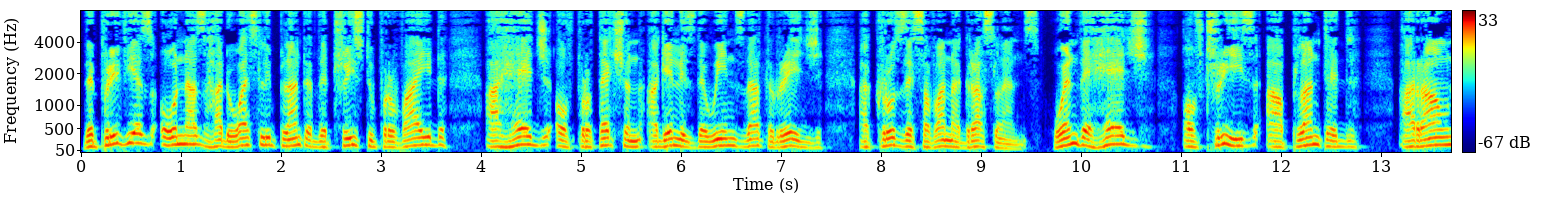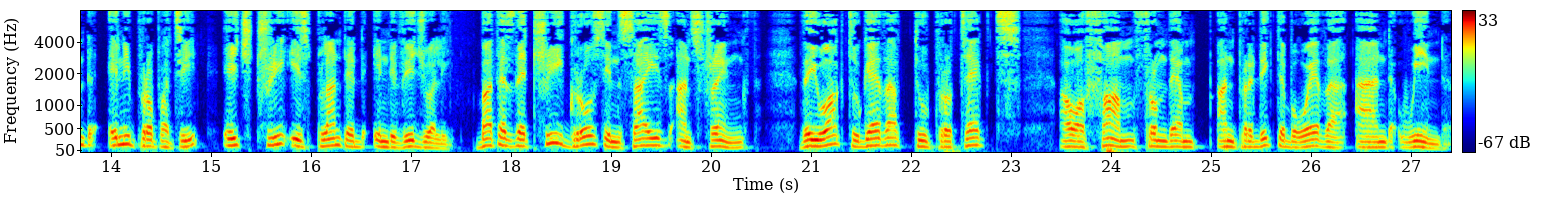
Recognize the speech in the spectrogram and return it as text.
The previous owners had wisely planted the trees to provide a hedge of protection against the winds that rage across the savanna grasslands. When the hedge of trees are planted around any property, each tree is planted individually. But as the tree grows in size and strength, they work together to protect our farm from the unpredictable weather and wind.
